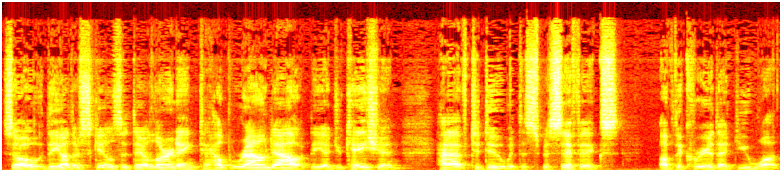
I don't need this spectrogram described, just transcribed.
So the other skills that they're learning to help round out the education have to do with the specifics of the career that you want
